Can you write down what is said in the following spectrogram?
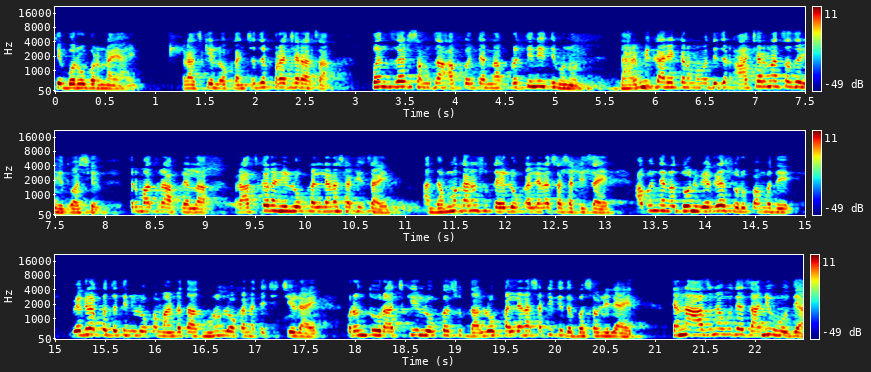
ते बरोबर नाही आहे. राजकीय लोकांचा जर प्रचाराचा पण जर समजा आपण त्यांना प्रतिनिधी म्हणून धार्मिक कार्यक्रमामध्ये जर आचरणाचा जर हेतू असेल तर मात्र आपल्याला राजकारण हे लोककल्याणासाठीच आहे. आणि धम्मकारणसुद्धा हे लोककल्याणासाठीच आहे. आपण त्यांना दोन वेगळ्या स्वरूपामध्ये वेगळ्या पद्धतीने लोक मांडत आहात म्हणून लोकांना त्याची चीड आहे. परंतु राजकीय लोक सुद्धा लोक कल्याणासाठी तिथे बसवलेले आहेत. त्यांना आज ना उद्या जाणीव होऊ द्या.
